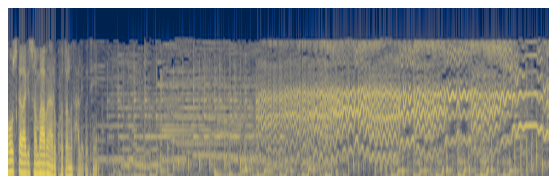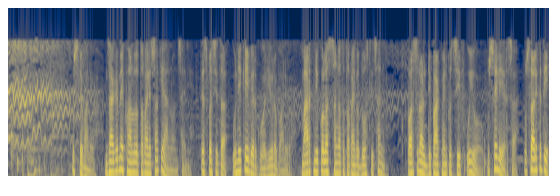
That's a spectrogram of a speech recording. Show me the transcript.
म उसका लागि सम्भावनाहरू खोतल्न थालेको थिएँ। उसले भन्यो जागिर नै खुवाउनु त तपाईँले सकिहाल्नुहुन्छ नि। त्यसपछि त ऊ निकै बेर घोरियो र भन्यो मार्क निकोलससँग त तपाईँको दोस्ती छ नि। पर्सनल डिपार्टमेन्टको चिफ उही हो उसैले हेर्छ। उसलाई अलिकति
